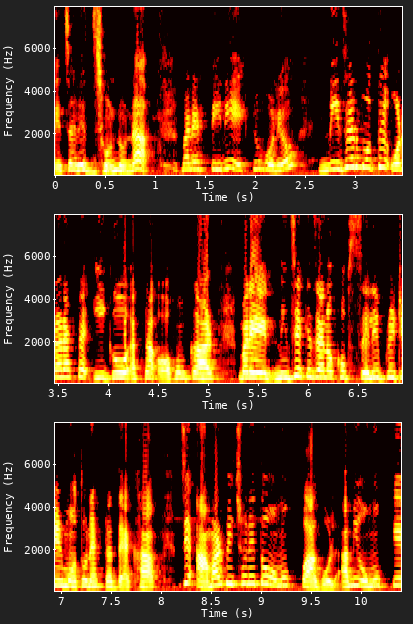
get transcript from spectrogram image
নেচারের জন্য না মানে তিনি একটু হলেও নিজের মধ্যে ওনার একটা ইগো একটা অহংকার মানে নিজেকে যেন খুব সেলিব্রিটির মতন একটা দেখা যে আমার পিছনে তো অমুক পাগল, আমি অমুককে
